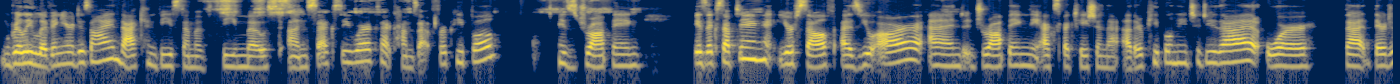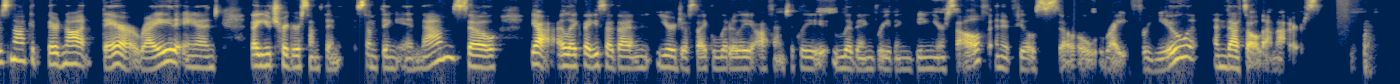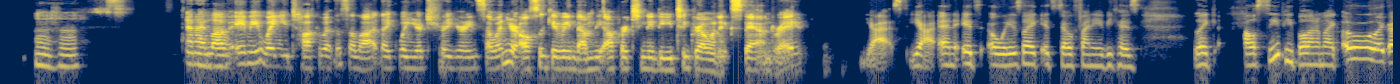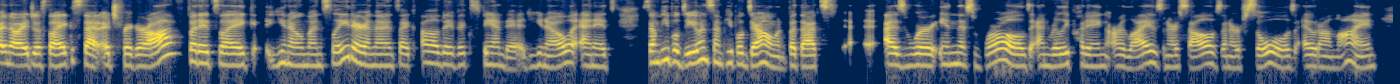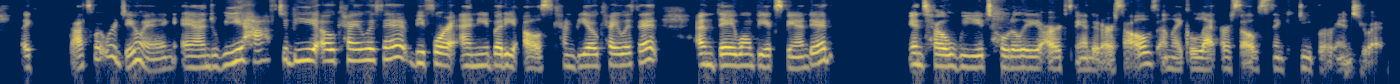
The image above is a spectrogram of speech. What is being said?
really living your design, that can be some of the most unsexy work that comes up for people is dropping is accepting yourself as you are and dropping the expectation that other people need to do that or that they're just not they're not there right and that you trigger something something in them so yeah i like that you said that and you're just like literally authentically living breathing being yourself and it feels so right for you and that's all that matters mm-hmm. And I love, Amy, when you talk about this a lot, like when you're triggering someone, you're also giving them the opportunity to grow and expand, right? Yes. Yeah. And it's always like, it's so funny because like I'll see people and I'm like, oh, like I know I just like set a trigger off, but it's like, you know, months later and then it's like, oh, they've expanded, you know, and it's some people do and some people don't. But that's as we're in this world and really putting our lives and ourselves and our souls out online, like that's what we're doing. And we have to be okay with it before anybody else can be okay with it. And they won't be expanded until we totally are expanded ourselves and like let ourselves sink deeper into it.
